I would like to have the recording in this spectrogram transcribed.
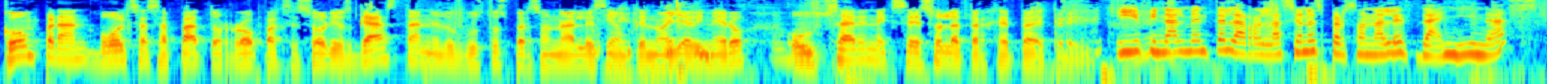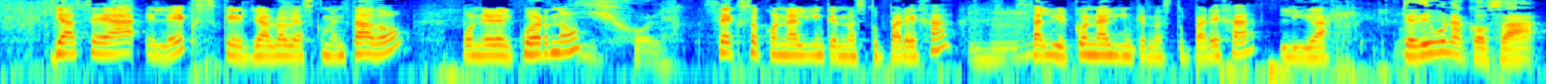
compran bolsas, zapatos, ropa, accesorios, gastan en los gustos personales y aunque no haya dinero, o usar en exceso la tarjeta de crédito. Y finalmente las relaciones personales dañinas, ya sea el ex, que ya lo habías comentado, poner el cuerno, Híjole. sexo con alguien que no es tu pareja, salir con alguien que no es tu pareja, ligar. Te digo una cosa,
